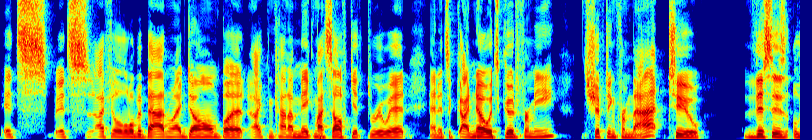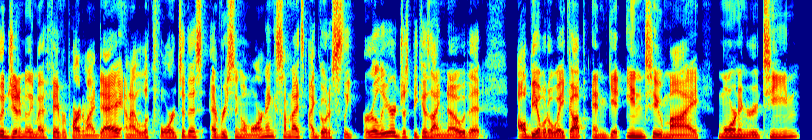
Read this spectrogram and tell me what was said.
it's it's I feel a little bit bad when I don't, but I can kind of make myself get through it and it's I know it's good for me shifting from that to this is legitimately my favorite part of my day and I look forward to this every single morning. Some nights I go to sleep earlier just because I know that I'll be able to wake up and get into my morning routine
